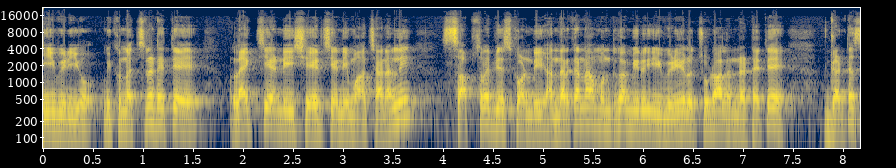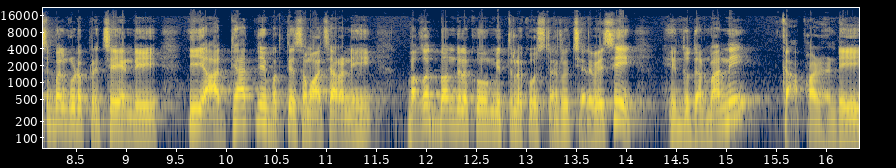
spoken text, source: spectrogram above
ఈ వీడియో. మీకు నచ్చినట్టయితే లైక్ చేయండి షేర్ చేయండి మా ఛానల్ని. సబ్స్క్రైబ్ చేసుకోండి. అందరికన్నా ముందుగా మీరు ఈ వీడియోలో చూడాలన్నట్టయితే గంట సింబల్ కూడా ప్రెస్ చేయండి. ఈ ఆధ్యాత్మిక భక్తి సమాచారాన్ని భగవద్బంధులకు మిత్రులకు స్నేహితులకు చేరవేసి హిందూ ధర్మాన్ని కాపాడండి.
